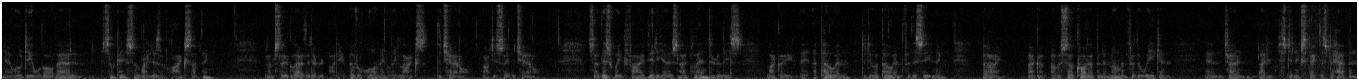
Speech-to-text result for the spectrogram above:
You know, we'll deal with all that, and it's okay if somebody doesn't like something. But I'm so glad that everybody overwhelmingly likes the channel. I'll just say the channel. So this week, five videos, and I plan to release like a, a, a poem, to do a poem for this evening. But I, I, got, I was so caught up in the moment for the week and, and trying, I just didn't expect this to happen.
